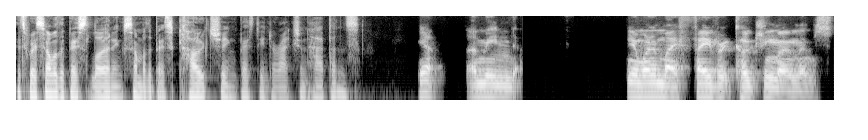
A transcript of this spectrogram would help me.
It's where some of the best learning, some of the best coaching, best interaction happens. Yeah. I mean, you know, one of my favorite coaching moments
